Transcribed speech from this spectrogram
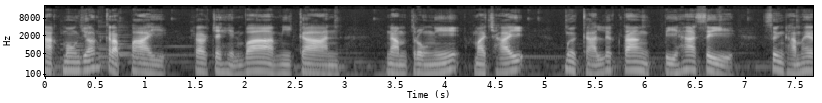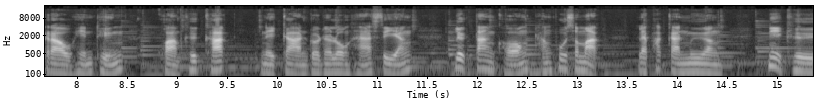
หากมองย้อนกลับไป เราจะเห็นว่ามีการนำตรงนี้มาใช้เมื่อการเลือกตั้งปี 54 ซึ่งทำให้เราเห็นถึงความคึกคัก ในการรณรงค์หาเสียง เลือกตั้งของทั้งผู้สมัครและพรรคการเมือง นี่คือ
